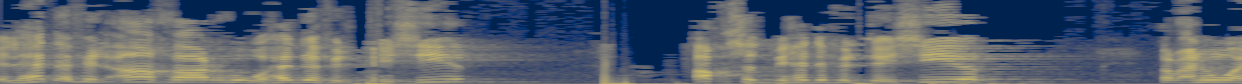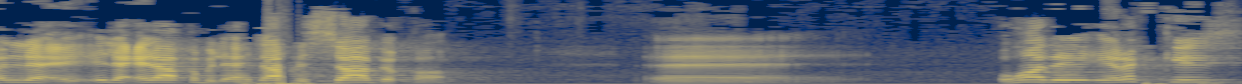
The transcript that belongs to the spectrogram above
الهدف الآخر هو هدف التيسير. أقصد بهدف التيسير طبعا هو إلى علاقة بالأهداف السابقة. آه، وهذا يركز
